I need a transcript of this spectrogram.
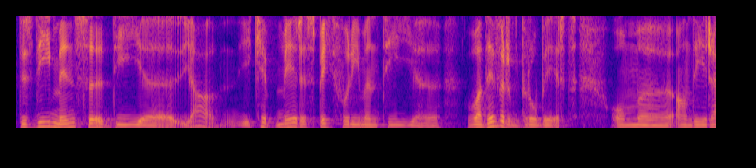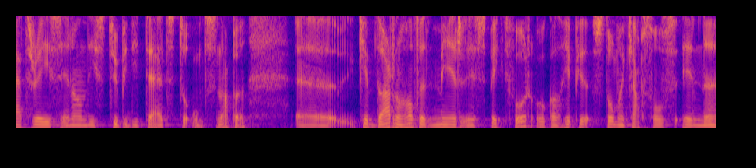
Dus die mensen, die, uh, ja, ik heb meer respect voor iemand die uh, whatever probeert om uh, aan die rat race en aan die stupiditeit te ontsnappen. Uh, ik heb daar nog altijd meer respect voor, ook al heb je stomme kapsels en uh,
